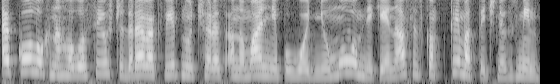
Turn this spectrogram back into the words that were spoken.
Еколог наголосив, що дерева квітнуть через аномальні погодні умови, які є наслідком кліматичних змін.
